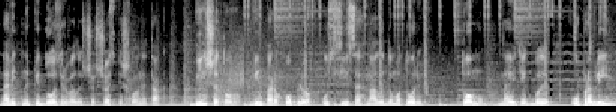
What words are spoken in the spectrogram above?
навіть не підозрювали, що щось пішло не так. Більше того, він перехоплював усі сигнали до моторів. Тому, навіть якби в управлінні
